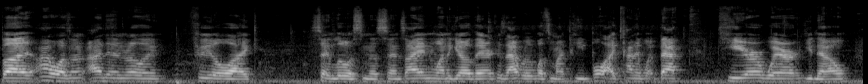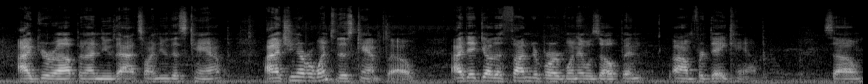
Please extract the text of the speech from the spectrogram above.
but I wasn't. I didn't really feel like St. Louis in this sense. I didn't want to go there because that wasn't my people. I kind of went back here where you know I grew up and I knew that, so I knew this camp. I actually never went to this camp though. I did go to Thunderbird when it was open um, for day camp, so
